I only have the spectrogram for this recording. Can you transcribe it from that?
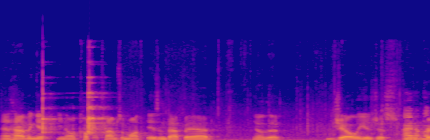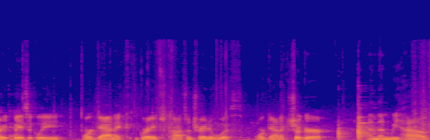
And having it, you know, a couple times a month isn't that bad. You know, the jelly is just you know, like basically organic grapes concentrated with organic sugar. And then we have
